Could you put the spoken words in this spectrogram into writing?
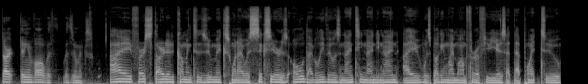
start getting involved with, with ZUMIX? I first started coming to ZUMIX when I was six years old. I believe it was 1999. I was bugging my mom for a few years at that point to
